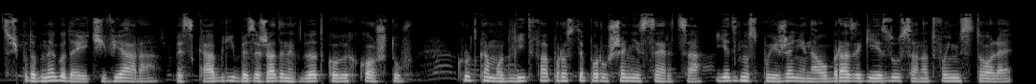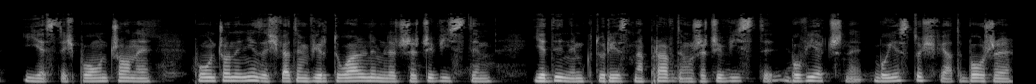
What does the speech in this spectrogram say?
Coś podobnego daje ci wiara, bez kabli, bez żadnych dodatkowych kosztów. Krótka modlitwa, proste poruszenie serca, jedno spojrzenie na obrazek Jezusa na twoim stole i jesteś połączony. Połączony nie ze światem wirtualnym, lecz rzeczywistym, jedynym, który jest naprawdę rzeczywisty, bo wieczny, bo jest to świat Boży.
